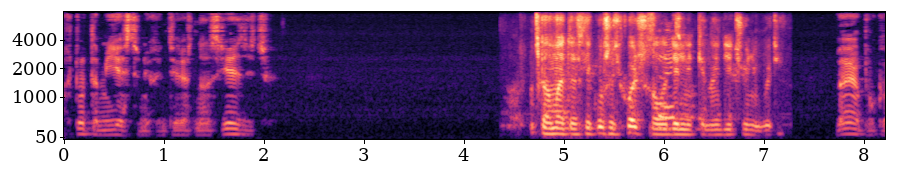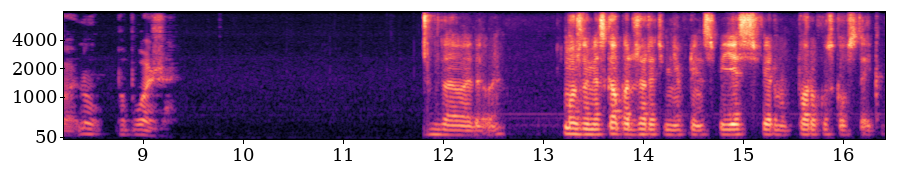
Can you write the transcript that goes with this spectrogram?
А кто там есть у них, интересно, надо съездить. Там это, если кушать хочешь, в холодильнике найди что-нибудь. Да я пока, ну, попозже. Давай, давай. Можно мяска поджарить у меня, в принципе, есть с фермы, пару кусков стейка.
